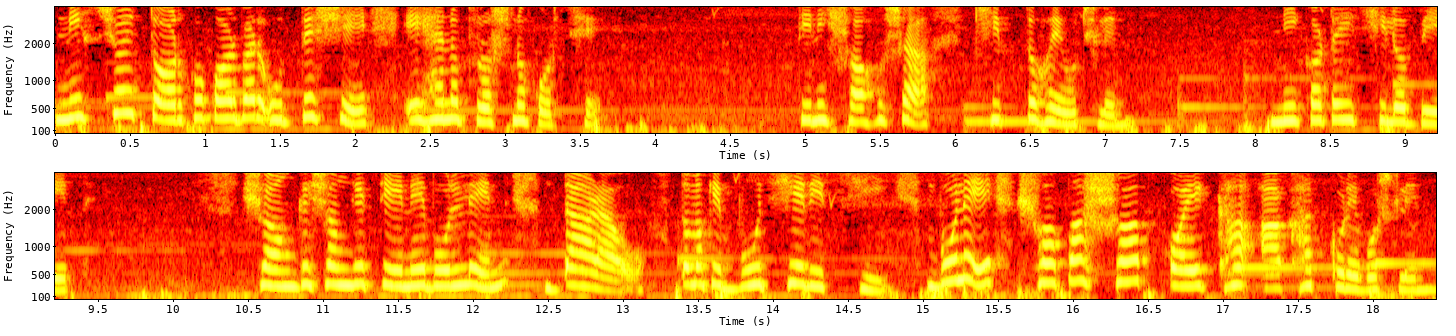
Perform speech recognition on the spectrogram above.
নিশ্চয়ই তর্ক করবার উদ্দেশ্যে এহেন প্রশ্ন করছে। তিনি সহসা ক্ষিপ্ত হয়ে উঠলেন। নিকটেই ছিল বেদ সঙ্গে সঙ্গে টেনে বললেন, দাঁড়াও, তোমাকে বুঝিয়ে দিচ্ছি। বলে সপা সব কয়েক ঘা আঘাত করে বসলেন।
